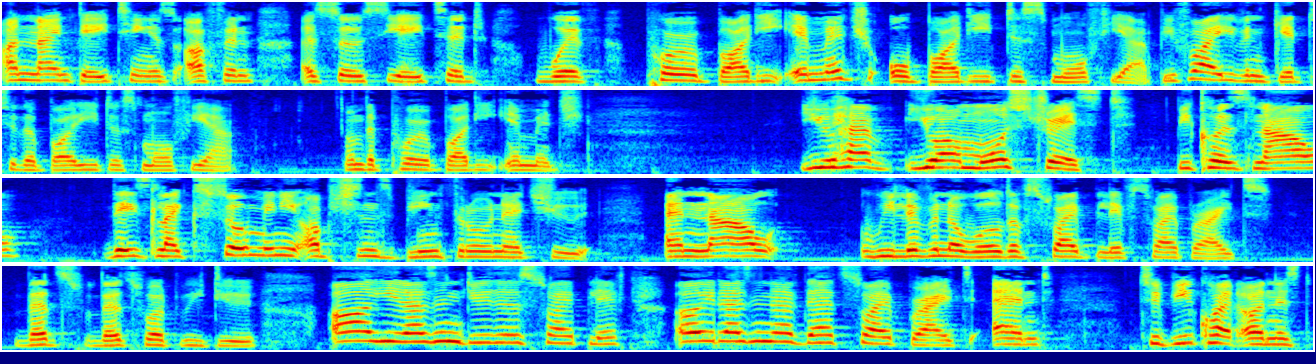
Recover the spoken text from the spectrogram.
Online dating is often associated with poor body image or body dysmorphia. Before I even get to the body dysmorphia and the poor body image, you have you are more stressed because now there's like so many options being thrown at you. And now we live in a world of swipe left swipe right. That's that's what we do. Oh he doesn't do this swipe left. Oh he doesn't have that swipe right. And to be quite honest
